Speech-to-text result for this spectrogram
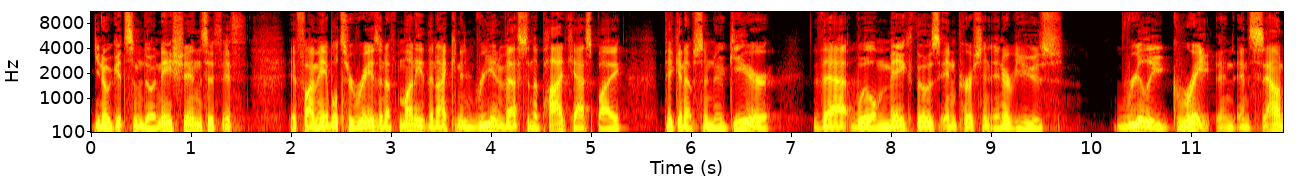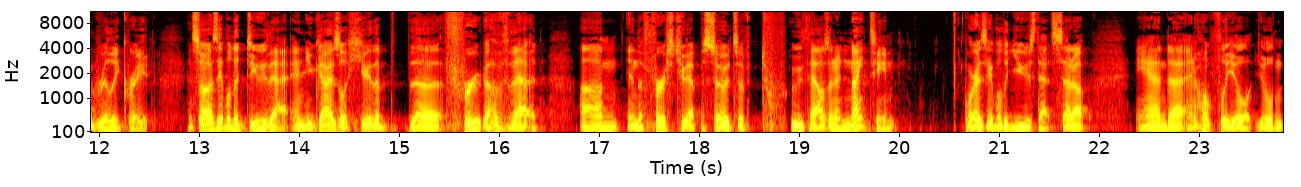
you know get some donations if if if I'm able to raise enough money, then I can reinvest in the podcast by picking up some new gear that will make those in person interviews really great and, and sound really great. And so I was able to do that, and you guys will hear the the fruit of that um, in the first two episodes of 2019, where I was able to use that setup, and uh, and hopefully you'll you'll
